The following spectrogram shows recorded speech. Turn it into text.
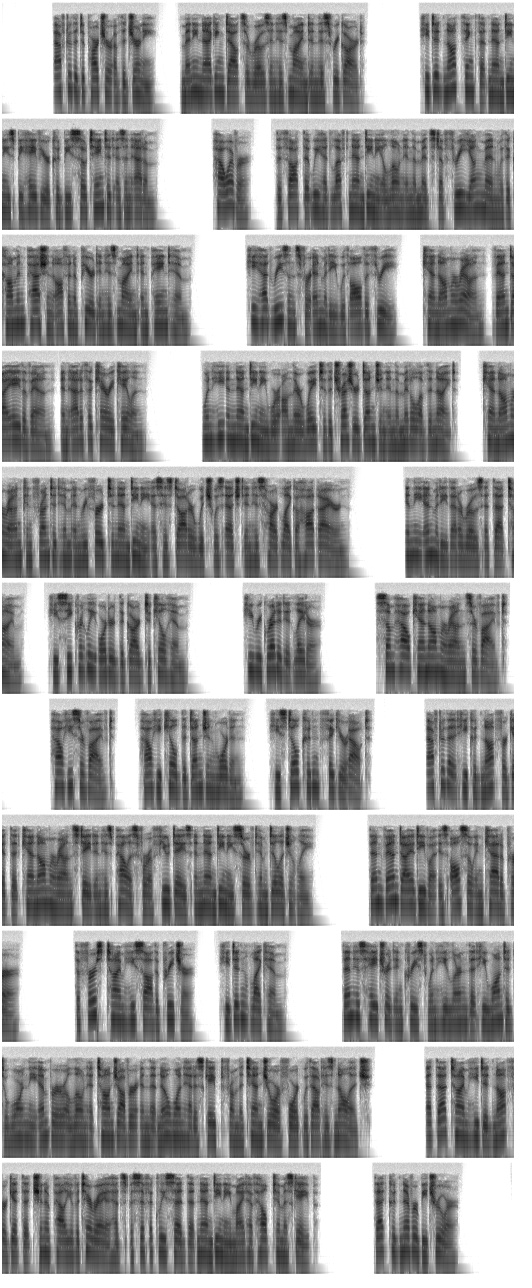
After the departure of the journey, many nagging doubts arose in his mind in this regard. He did not think that Nandini's behavior could be so tainted as an atom. However, the thought that we had left Nandini alone in the midst of three young men with a common passion often appeared in his mind and pained him. He had reasons for enmity with all the three, Kanamaran, Vandiyathevan and Aditha Karikalan. When he and Nandini were on their way to the treasure dungeon in the middle of the night, Kanamaran confronted him and referred to Nandini as his daughter which was etched in his heart like a hot iron. In the enmity that arose at that time, he secretly ordered the guard to kill him. He regretted it later. Somehow Kanamaran survived. How he survived, how he killed the dungeon warden, he still couldn't figure out. After that he could not forget that Kanamaran stayed in his palace for a few days and Nandini served him diligently. Then Vandiyadeva is also in Kadapur. The first time he saw the preacher, he didn't like him. Then his hatred increased when he learned that he wanted to warn the emperor alone at Tanjavur and that no one had escaped from the Tanjore fort without his knowledge. At that time he did not forget that Chinnapalyavattaraya had specifically said that Nandini might have helped him escape. That could never be truer.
